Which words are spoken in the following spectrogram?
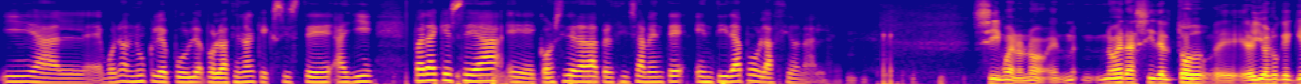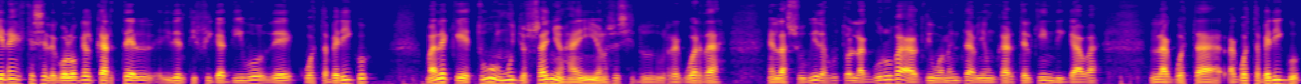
y al, eh, bueno, al núcleo poblacional que existe allí para que sea eh, considerada precisamente entidad poblacional. Sí, bueno, no, eh, no, era así del todo. ellos lo que quieren es que se le coloque el cartel identificativo de Cuesta Perico, ¿vale? Que estuvo muchos años ahí, yo no sé si tú recuerdas en la subida, justo en la curva, antiguamente había un cartel que indicaba la Cuesta, la Cuesta Perico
